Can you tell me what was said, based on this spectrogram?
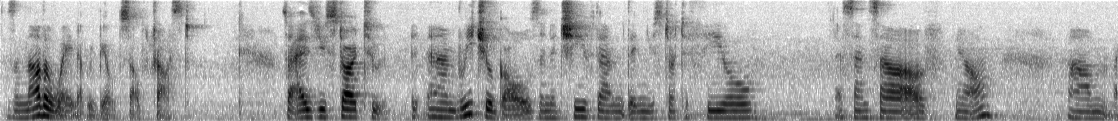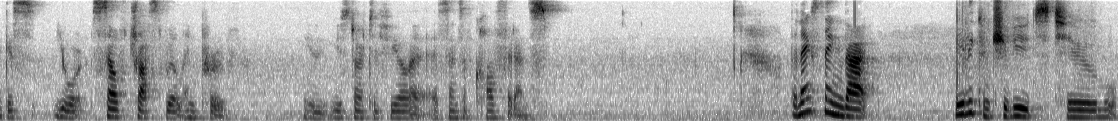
There's another way that we build self trust. So, as you start to um, reach your goals and achieve them, then you start to feel a sense of, you know, um, I guess your self trust will improve. You, you start to feel a, a sense of confidence. The next thing that really contributes to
